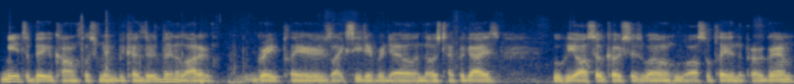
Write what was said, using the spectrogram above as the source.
me, it's a big accomplishment because there's been a lot of great players like C.J. Verdell and those type of guys who he also coached as well and who also played in the program.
